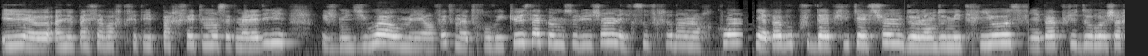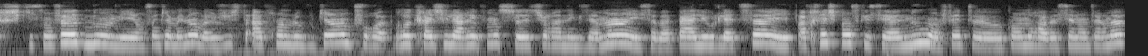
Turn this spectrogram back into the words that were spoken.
et euh, à ne pas savoir traiter parfaitement cette maladie. Et je me dis waouh, mais en fait on a trouvé que ça comme solution, les souffrir dans leur coin. Il n'y a pas beaucoup d'applications de l'endométriose, il n'y a pas plus de recherches qui sont faites. Nous on est en cinquième année, on va juste apprendre le bouquin pour recracher la réponse sur un examen et ça va pas aller au-delà de ça. Et après je pense que c'est à nous en fait euh, quand on aura passé l'internat,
